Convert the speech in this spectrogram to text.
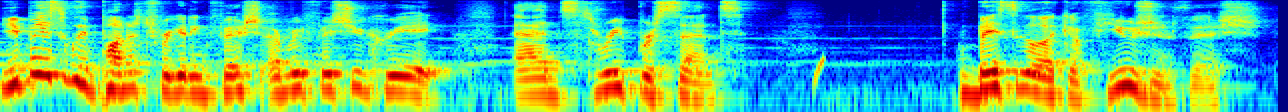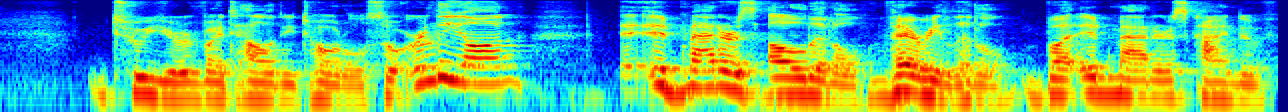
you basically punished for getting fish. Every fish you create adds 3%, basically like a fusion fish, to your vitality total. So early on, it matters a little, very little, but it matters kind of.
